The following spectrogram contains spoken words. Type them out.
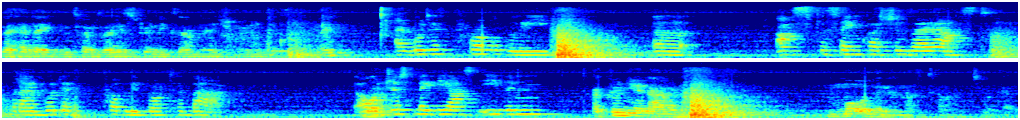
the headache in terms of history and examination any differently? I would have probably uh, asked the same questions I asked, but I would have probably brought her back. Or Right. just maybe asked even, I've given you an hour and a half, more than enough time to look at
